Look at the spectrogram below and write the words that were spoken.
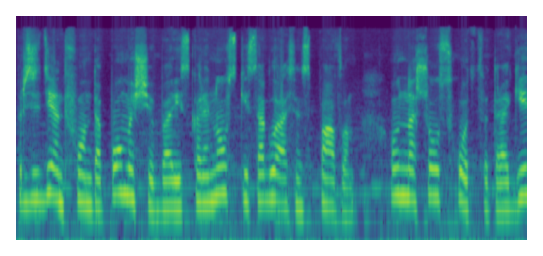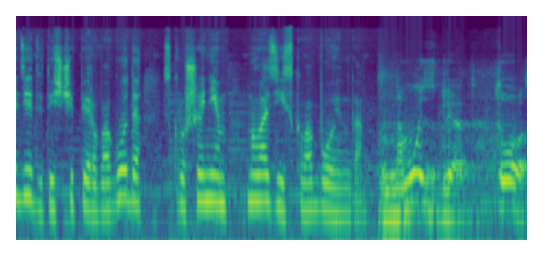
Президент фонда помощи Борис Калиновский согласен с Павлом. Он нашел сходство трагедии 2001 года с крушением малазийского Боинга. На мой взгляд, то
